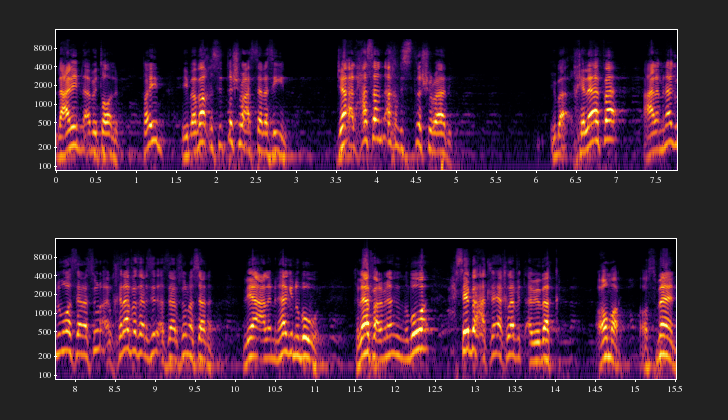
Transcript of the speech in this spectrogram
لعلي بن أبي طالب. طيب يبقى باقي ست أشهر على الثلاثين. جاء الحسن أخذ الست أشهر هذه. يبقى خلافة على منهاج النبوة ثلاثون الخلافة ثلاثون سنة. ليه؟ على منهاج النبوة. خلافة على منهاج النبوة احسبها هتلاقي خلافة أبي بكر عمر عثمان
